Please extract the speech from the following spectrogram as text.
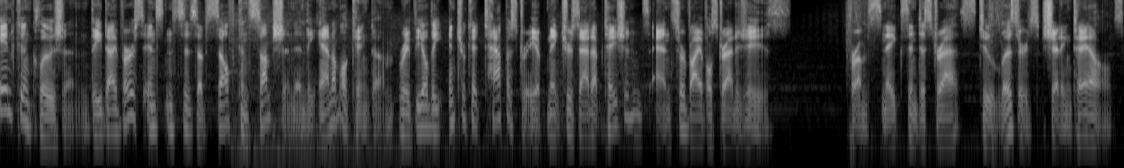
In conclusion, the diverse instances of self consumption in the animal kingdom reveal the intricate tapestry of nature's adaptations and survival strategies. From snakes in distress to lizards shedding tails,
